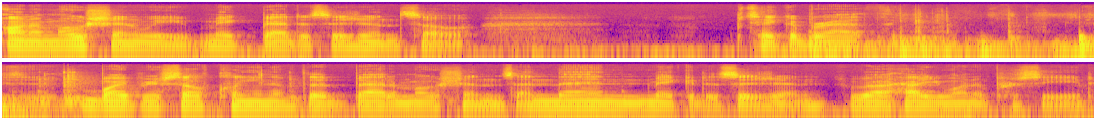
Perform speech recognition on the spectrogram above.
on emotion, we make bad decisions. So take a breath, wipe yourself clean of the bad emotions, and then make a decision about how you want to proceed.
